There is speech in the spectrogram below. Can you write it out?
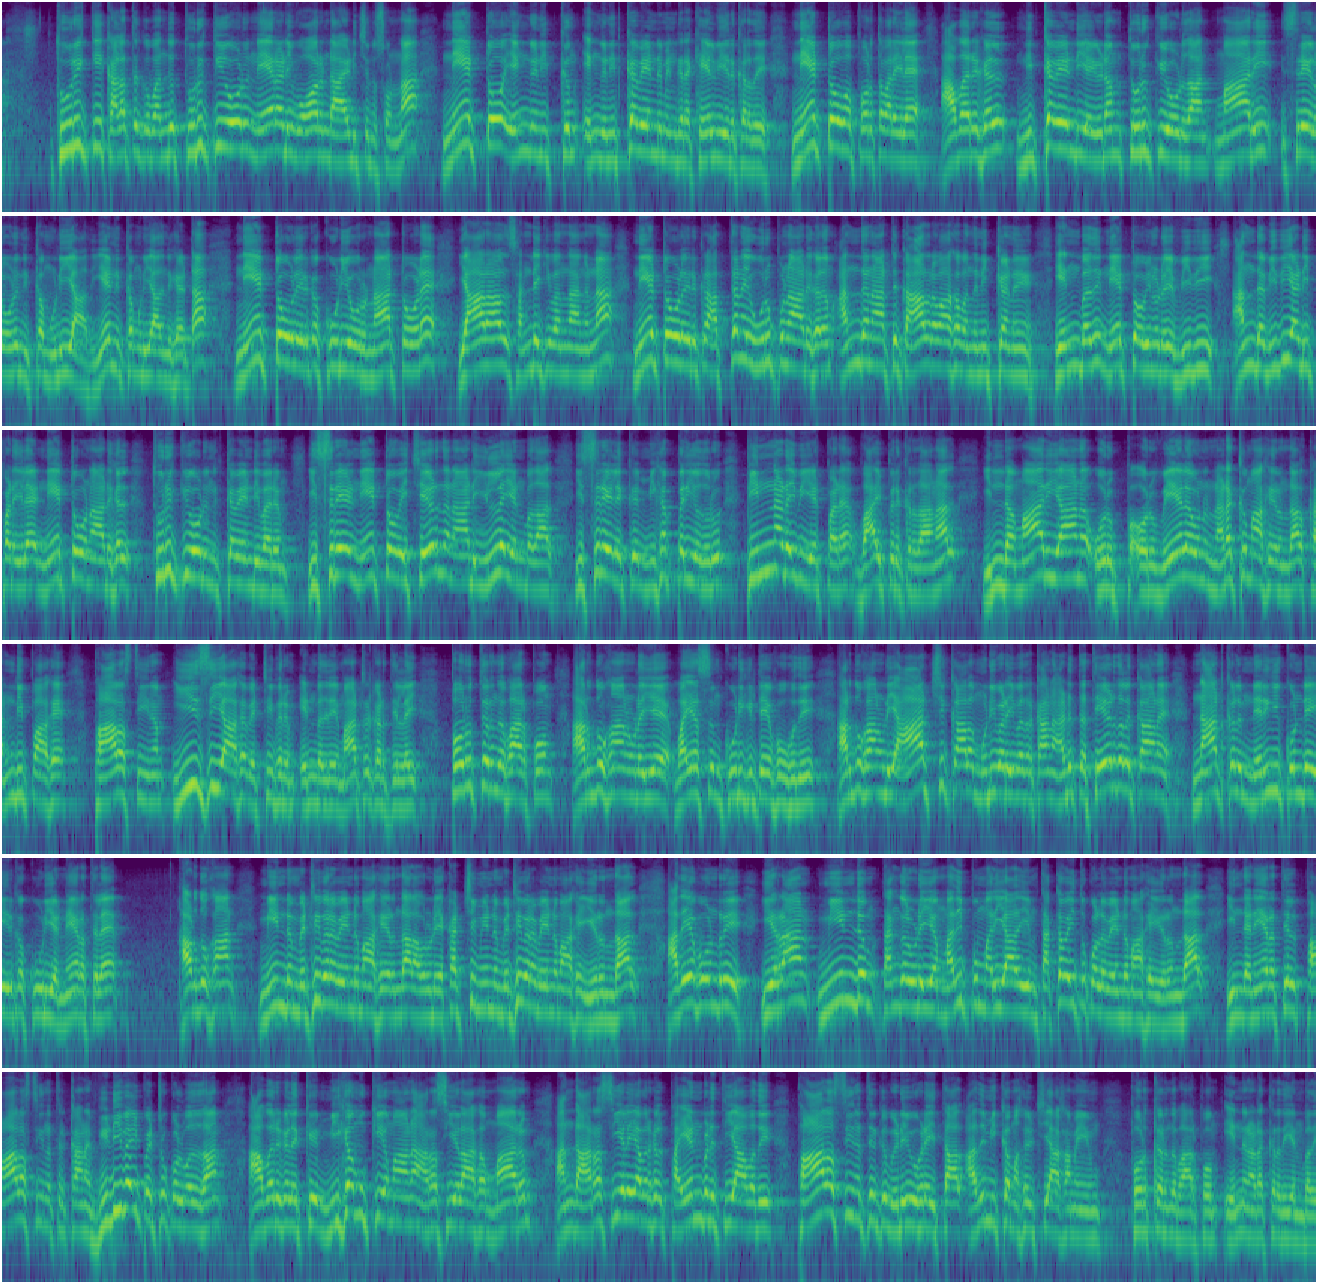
துருக்கி களத்துக்கு வந்து துருக்கியோடு நேரடி வாரண்ட் ஆயிடுச்சுன்னு சொன்னால் நேட்டோ எங்கு நிற்கும் எங்கு நிற்க வேண்டும் என்கிற கேள்வி இருக்கிறது. நேட்டோவை பொறுத்தவரையில் அவர்கள் நிற்க வேண்டிய இடம் துருக்கியோடு தான். மாறி இஸ்ரேலோடு நிற்க முடியாது. ஏன் நிற்க முடியாதுன்னு கேட்டால் நேட்டோவில் இருக்கக்கூடிய ஒரு நாட்டோட யாராவது சண்டைக்கு வந்தாங்கன்னா நேட்டோவில் இருக்கிற அத்தனை உறுப்பு நாடுகளும் அந்த நாட்டுக்கு ஆதரவாக வந்து நிற்கணும் என்பது நேட்டோவினுடைய விதி. அந்த விதி அடிப்படையில் நேட்டோ நாடுகள் துருக்கியோடு நிற்க வேண்டி வரும். இஸ்ரேல் நேட்டோவை சேர்ந்த நாடு இல்லை என்பதால் இஸ்ரேலுக்கு மிகப்பெரியதொரு பின்னடைவு ஏற்பட வாய்ப்பு இருக்கிறதானால் இந்த மாதிரியான ஒரு ப- ஒரு வேலை ஒன்று நடக்குமாக இருந்தால் கண்டிப்பாக பாலஸ்தீனம் ஈஸியாக வெற்றி பெறும் என்பதிலே மாற்று கருத்தில்லை. பொறுத்திருந்து பார்ப்போம். அர்துகானுடைய வயசும் கூடிக்கிட்டே போகுது. அர்துகானுடைய ஆட்சி காலம் முடிவடைவதற்கான அடுத்த தேர்தலுக்கான நாட்களும் நெருங்கிக் கொண்டே இருக்கக்கூடிய நேரத்தில் அர்துகான் மீண்டும் வெற்றி பெற வேண்டுமாக இருந்தால் அவருடைய கட்சி மீண்டும் வெற்றி பெற வேண்டுமாக இருந்தால் அதே போன்று ஈரான் மீண்டும் தங்களுடைய மதிப்பு மரியாதையும் தக்க வைத்துக் கொள்ள வேண்டுமாக இருந்தால் இந்த நேரத்தில் பாலஸ்தீனத்திற்கான விடிவை பெற்றுக்கொள்வதுதான் அவர்களுக்கு மிக முக்கியமான அரசியலாக மாறும். அந்த அரசியலை அவர்கள் பயன்படுத்தியாவது பாலஸ்தீனத்திற்கு விடிவு கிடைத்தால் அது மிக்க மகிழ்ச்சியாக அமையும். பொறுத்திருந்து பார்ப்போம் என்ன நடக்கிறது என்பதை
